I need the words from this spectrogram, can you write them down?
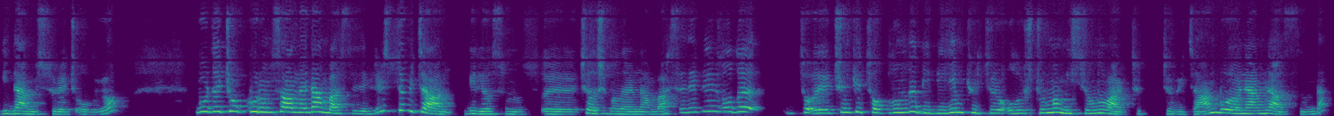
giden bir süreç oluyor. Burada çok kurumsal neden bahsedebiliriz? TÜBİTAK'ın biliyorsunuz e, çalışmalarından bahsedebiliriz. O da çünkü toplumda bir bilim kültürü oluşturma misyonu var TÜBİTAK'ın. Bu önemli aslında.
